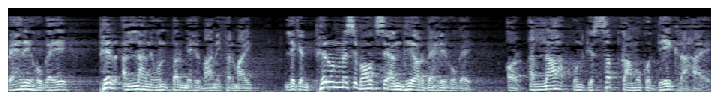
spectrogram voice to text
بہرے ہو گئے۔ پھر اللہ نے ان پر مہربانی فرمائی۔ لیکن پھر ان میں سے بہت سے اندھے اور بہرے ہو گئے۔ اور اللہ ان کے سب کاموں کو دیکھ رہا ہے۔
